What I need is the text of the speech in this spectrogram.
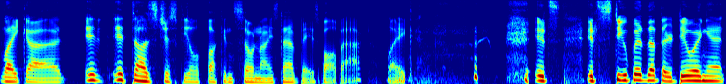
Like, uh, it it does just feel fucking so nice to have baseball back. Like, it's it's stupid that they're doing it.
